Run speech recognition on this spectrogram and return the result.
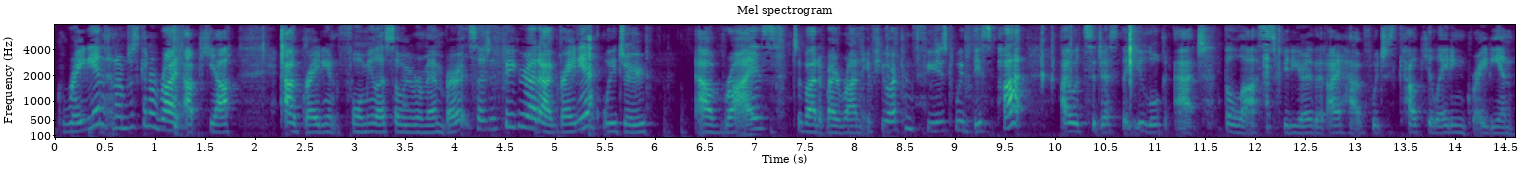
gradient, and I'm just going to write up here our gradient formula so we remember it. So to figure out our gradient, we do our rise divided by run. If you are confused with this part, I would suggest that you look at the last video that I have, which is calculating gradient.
